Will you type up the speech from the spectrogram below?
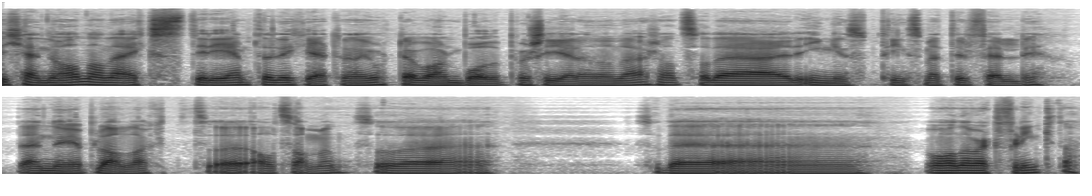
Jeg kjenner jo han, han er ekstremt dedikert til det han har gjort. Det var han både på ski og der, sant? så det er ingenting som er tilfeldig. Det er nøye planlagt, alt sammen. Så det, så det, Og han har vært flink, da.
